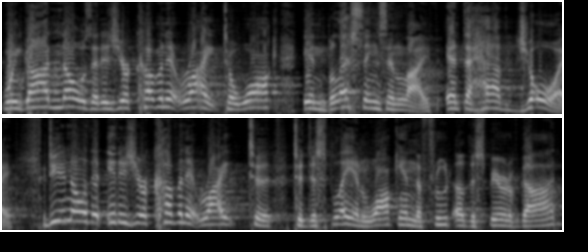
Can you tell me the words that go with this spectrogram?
When God knows that it's your covenant right to walk in blessings in life and to have joy, do you know that it is your covenant right to, to display and walk in the fruit of the Spirit of God?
